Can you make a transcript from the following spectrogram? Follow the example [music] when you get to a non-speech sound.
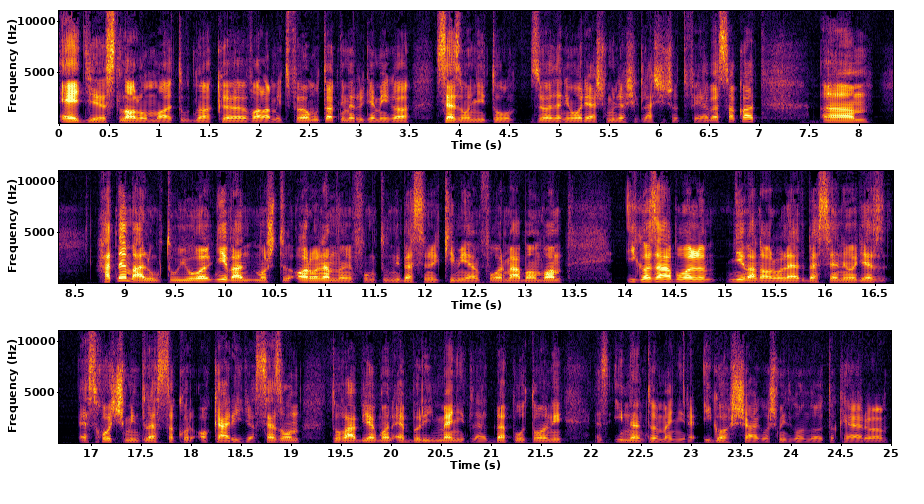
egy slalommal tudnak valamit felmutatni, mert ugye még a szezonnyitó zöldeni óriás műlesiklás is ott félbeszakadt. Um, hát nem állunk túl jól, nyilván most arról nem nagyon fogunk tudni beszélni, hogy ki milyen formában van. Igazából nyilván arról lehet beszélni, hogy ez, ez hogy mint lesz akkor akár így a szezon továbbiakban, ebből így mennyit lehet bepótolni, ez innentől mennyire igazságos, mit gondoltak erről?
